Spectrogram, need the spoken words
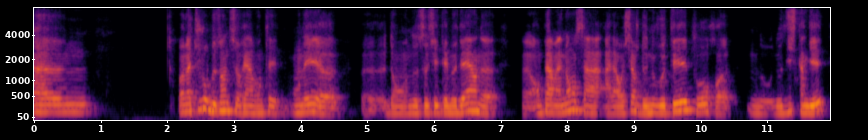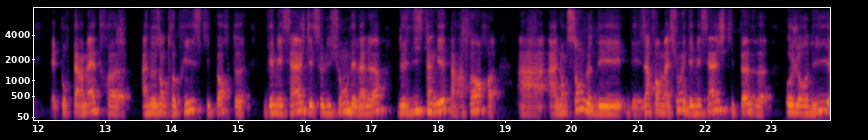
Euh, on a toujours besoin de se réinventer. On est euh, euh, dans nos sociétés modernes en permanence à, la recherche de nouveautés pour nous, distinguer et pour permettre à nos entreprises qui portent des messages, des solutions, des valeurs, de se distinguer par rapport à, l'ensemble des, informations et des messages qui peuvent aujourd'hui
